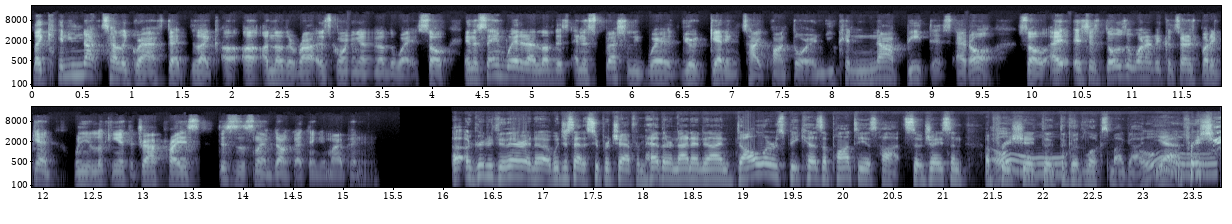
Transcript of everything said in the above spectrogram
Like can you not telegraph that like uh, uh, another route is going another way? So in the same way that I love this and especially where you're getting taekwondo and you cannot beat this at all. So I, it's just those are one of the concerns. But again when you're looking at the draft price this is a slam dunk I think in my opinion Uh, agreed with you there, and uh, we just had a super chat from Heather, nine ninety nine dollars because Aponte is hot. So Jason, appreciate the, the Oh. good looks, my guy. Yeah. Appreciate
